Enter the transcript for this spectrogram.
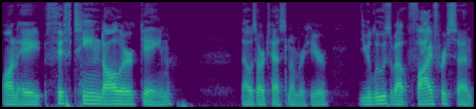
on a $15 game, that was our test number here. you lose about 5%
